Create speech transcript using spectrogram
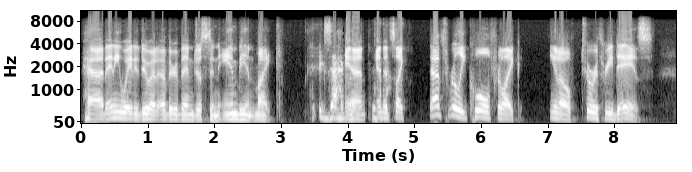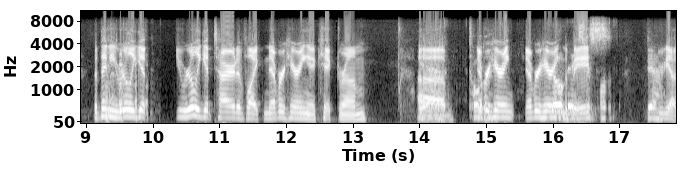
had any way to do it other than just an ambient mic exactly and and it's like that's really cool for like you know two or three days but then you really get you really get tired of like never hearing a kick drum Yeah, um, totally. never hearing never hearing No the bass response. Yeah. Yeah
